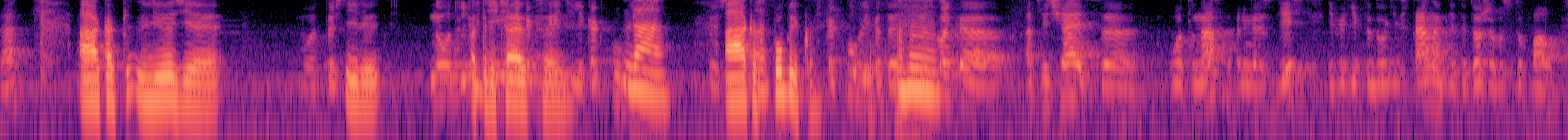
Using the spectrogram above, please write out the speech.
да? А как люди Вот, то есть, или ну вот люди именно как отличаются? зрители, как публика. Да. То есть, а как публику? как публика, то есть насколько отличается вот у нас, например, здесь и в каких-то других странах, где ты тоже выступал.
